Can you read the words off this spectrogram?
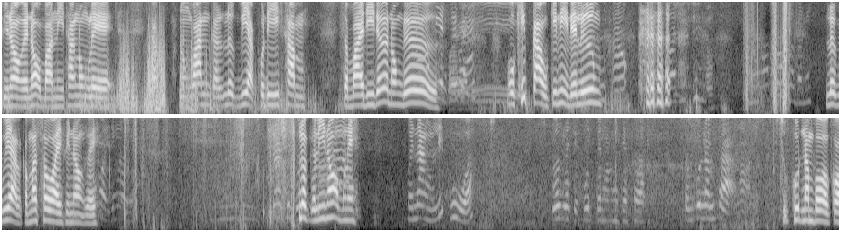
พี่น้องไอ้นอกบ้านนี้ทางน้องเลกับน้องวันก็เลิกเวียกพอดีคำสบายดีเด้อน้องเด้อโอ้คลิปเก่ากินนี่ได้ลืม เลิกเวียกก็มาซอยพี่น้องเอ้ยเลิกอะลีเนาะมึงนี่ไปนั่งลิบหัว กจะพูดไปนั่งจะสวัสดสมบูรณ์นำสาหน่อยสุขุดนำบ่อก่อ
